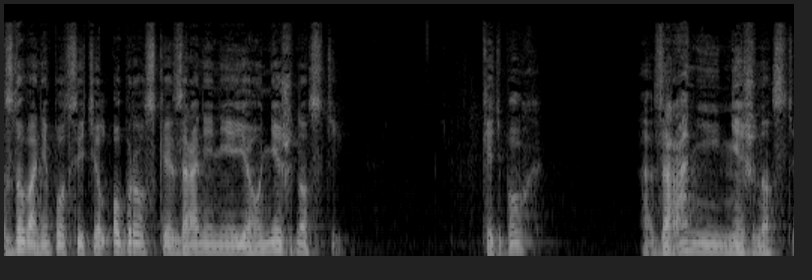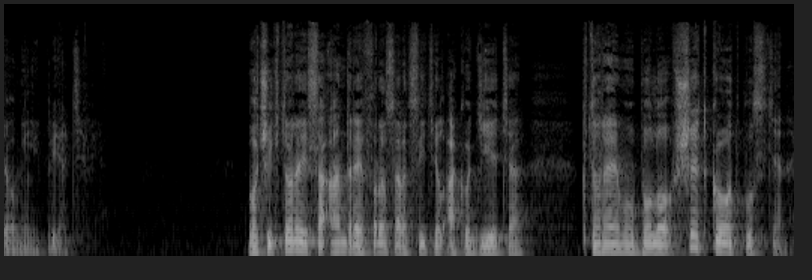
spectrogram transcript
znova nepocítil obrovské zranenie jeho nežnosti. Keď Boh zraní nežnosťou, milí priateľ voči ktorej sa André Frosar cítil ako dieťa, ktorému bolo všetko odpustené.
